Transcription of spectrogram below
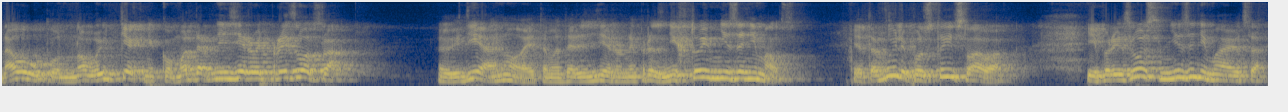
науку, новую технику, модернизировать производство. Где оно, это модернизированное производство? Никто им не занимался. Это были пустые слова. И производством не занимаются.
